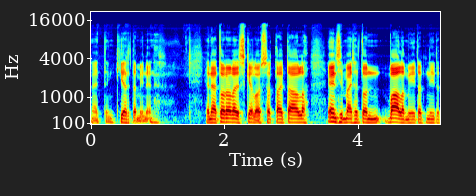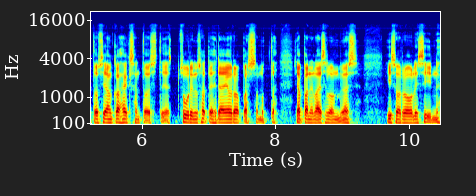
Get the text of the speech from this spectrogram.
näiden kiertäminen. Ja nämä todellisissa keloissa taitaa olla, ensimmäiset on valmiita, niitä tosiaan on 18 ja suurin osa tehdään Euroopassa, mutta japanilaisilla on myös iso rooli siinä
